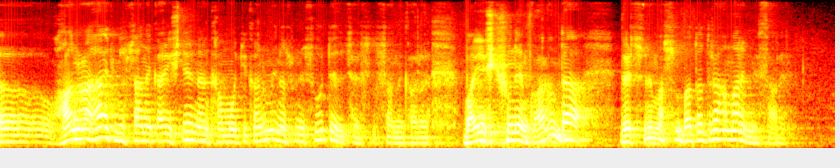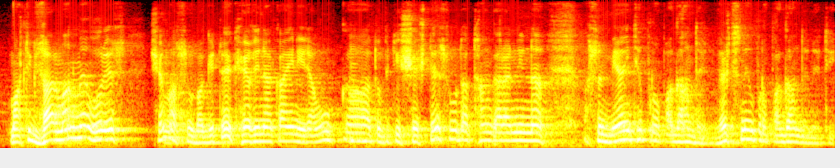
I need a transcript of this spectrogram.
հանրահայտ լուսանկարիչներն անգամ մոտիկանում են, ասում են, որտեղից է լուսանկարը։ Բայ ես չունեմ, կարամ դա վերցնեմ, ասում, բա դա դրա համար եմ ես արել։ Մարդիկ զարմանում են, որ ես Չեմ ասում, բա գիտեք, հեղինակային իրավունք կա, դու պիտի շեշտես, որ դա թանգարանին է, ասում միայն թե ռոպագանդեն, վերցնեն ռոպագանդեն էդի։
